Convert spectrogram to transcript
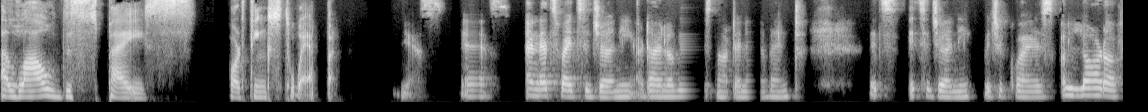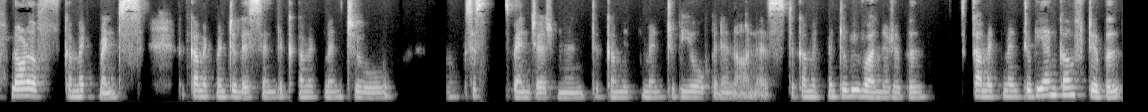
allow the space for things to happen. Yes yes. And that's why it's a journey. A dialogue is not an event. It's it's a journey which requires a lot of lot of commitments. The commitment to listen the commitment to suspend judgment the commitment to be open and honest the commitment to be vulnerable the commitment to be uncomfortable.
